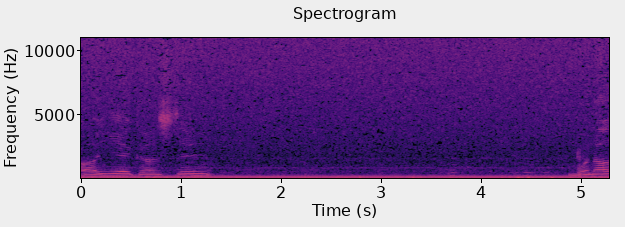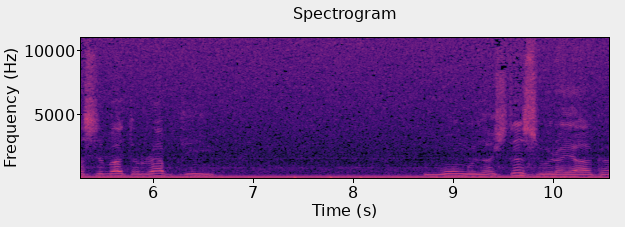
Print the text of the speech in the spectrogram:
آئیے کہستے ہیں مناسبت ربطی وہ گزشتہ سورہ آقا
